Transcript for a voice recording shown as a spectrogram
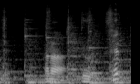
하나, 둘, 셋.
